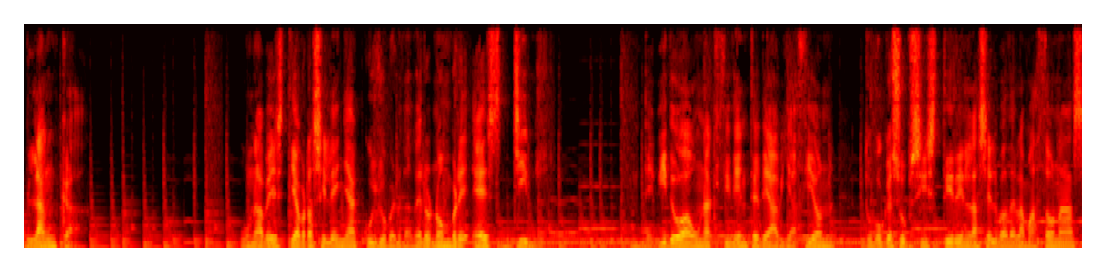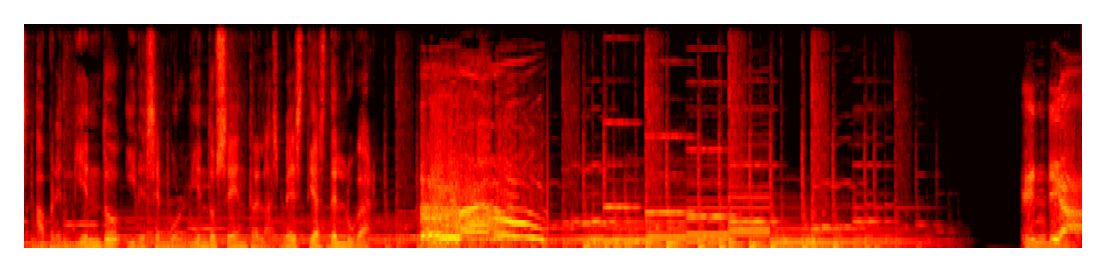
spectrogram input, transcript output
Blanca. Una bestia brasileña cuyo verdadero nombre es Jimmy. Debido a un accidente de aviación, tuvo que subsistir en la selva del Amazonas aprendiendo y desenvolviéndose entre las bestias del lugar. India.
